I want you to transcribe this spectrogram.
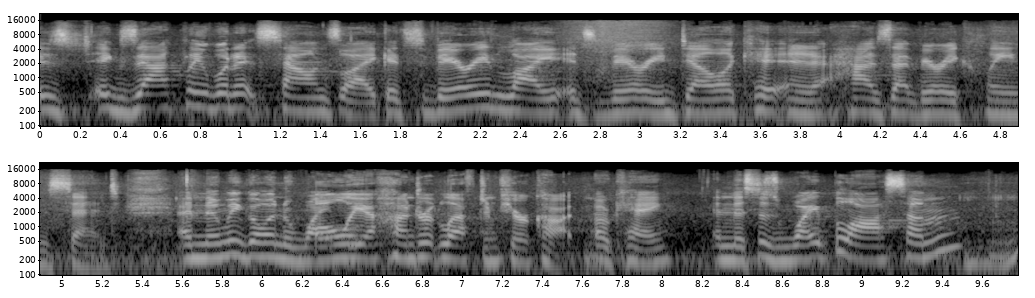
is exactly what it sounds like. It's very light, it's very delicate, and it has that very clean scent. And then we go into white. Only 100 left in pure cotton. Okay. And this is white blossom. Mm -hmm.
